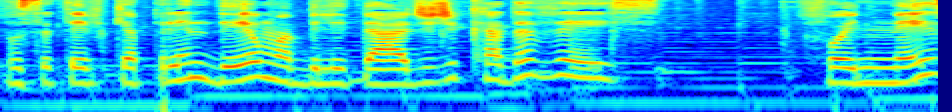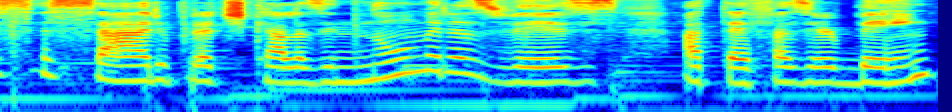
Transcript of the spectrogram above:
Você teve que aprender uma habilidade de cada vez. Foi necessário praticá-las inúmeras vezes até fazer bem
